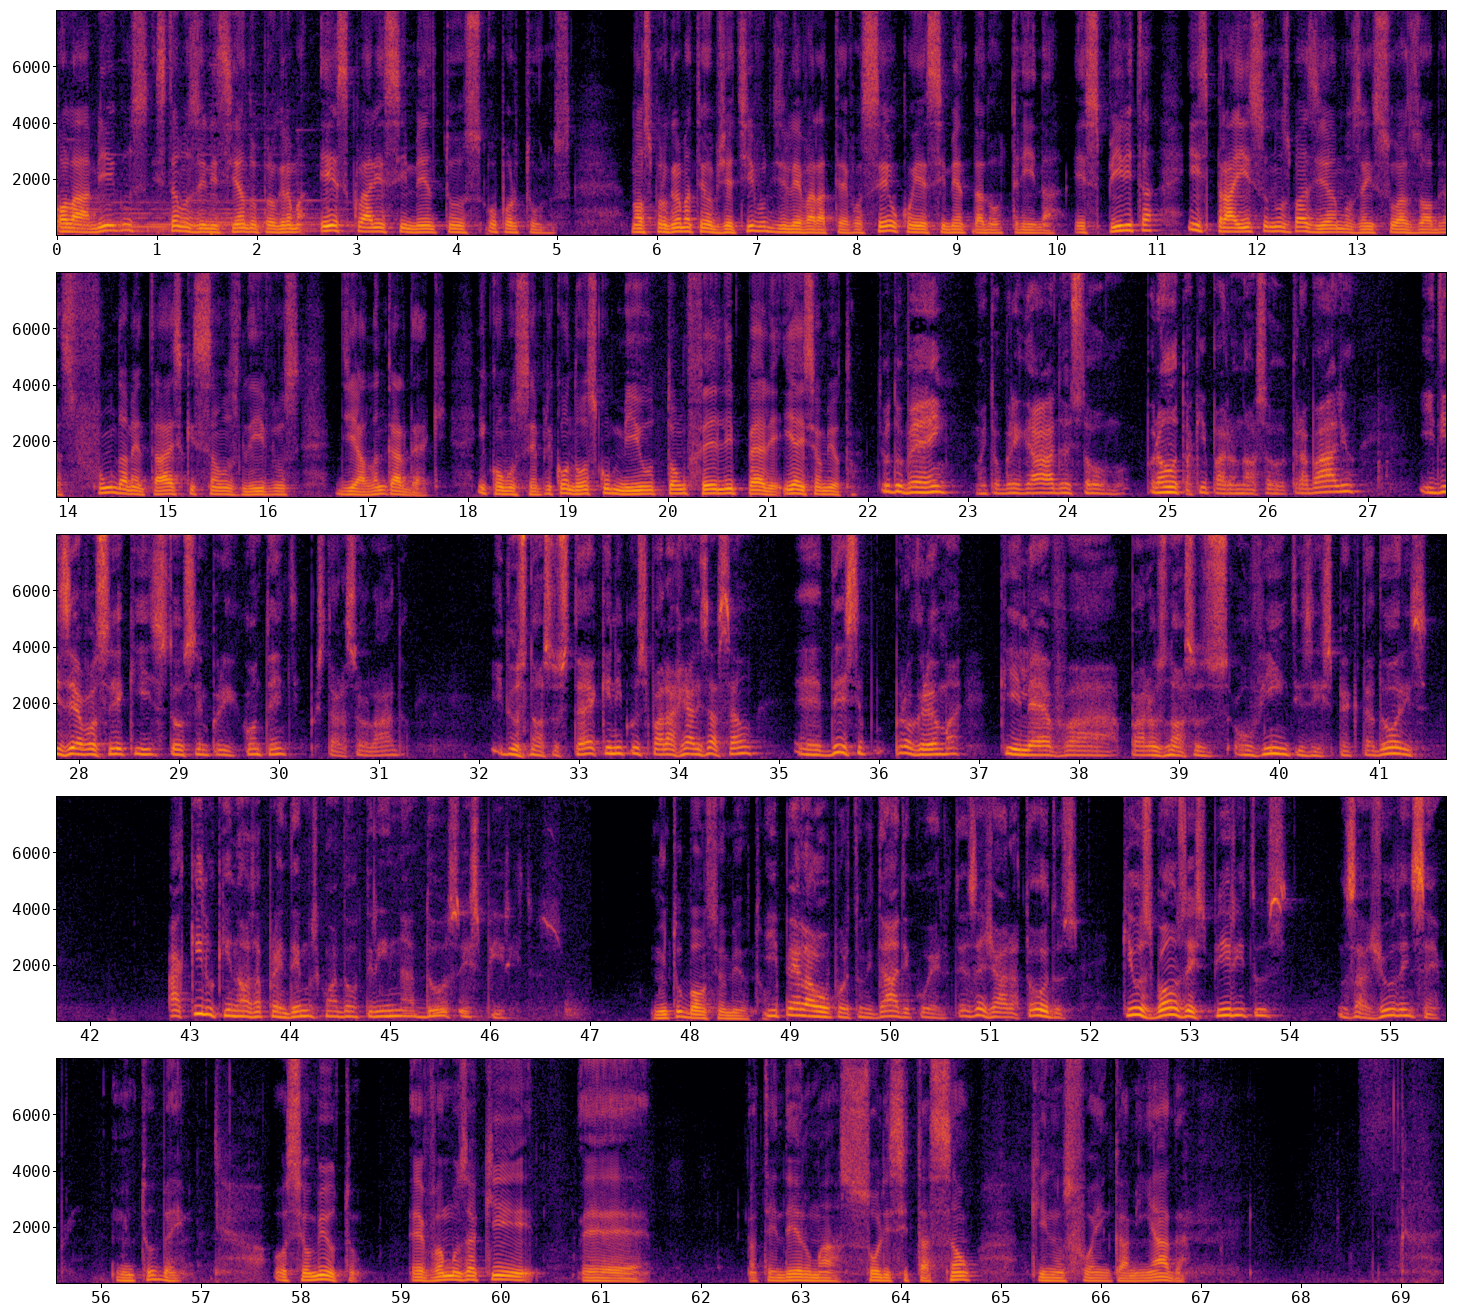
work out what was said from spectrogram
Olá, amigos. Estamos iniciando o programa Esclarecimentos Oportunos. Nosso programa tem o objetivo de levar até você o conhecimento da doutrina espírita e, para isso, nos baseamos em suas obras fundamentais, que são os livros de Allan Kardec. E, como sempre, conosco, Milton Felipe. E aí, seu Milton? Tudo bem, muito obrigado. Estou pronto aqui para o nosso trabalho e dizer a você que estou sempre contente por estar ao seu lado e dos nossos técnicos para a realização é, desse programa que leva para os nossos ouvintes e espectadores aquilo que nós aprendemos com a doutrina dos espíritos. Muito bom, senhor Milton. E pela oportunidade, Coelho, desejar a todos que os bons espíritos nos ajudem sempre. Muito bem. Ô, seu Milton, é, vamos aqui é, atender uma solicitação que nos foi encaminhada,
